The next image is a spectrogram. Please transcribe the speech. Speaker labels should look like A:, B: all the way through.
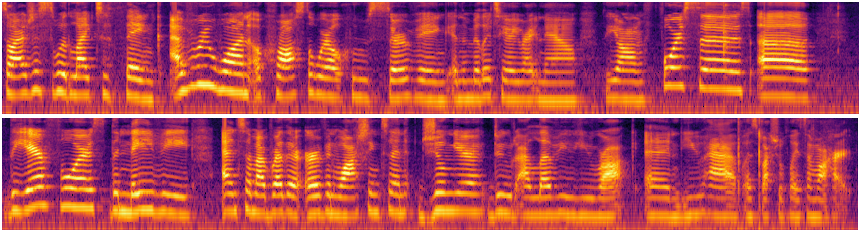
A: So I just would like to thank everyone across the world who's serving in the military right now, the armed forces, uh, the Air Force, the Navy, and to my brother Irvin Washington Jr. Dude, I love you. You rock, and you have a special place in my heart.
